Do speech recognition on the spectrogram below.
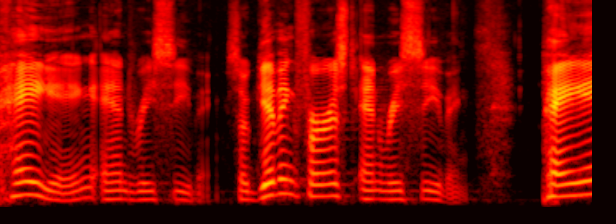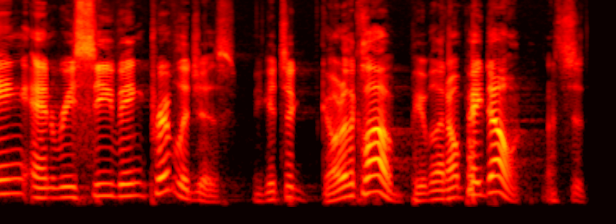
paying and receiving. So, giving first and receiving. Paying and receiving privileges. You get to go to the club. People that don't pay don't. That's, just,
